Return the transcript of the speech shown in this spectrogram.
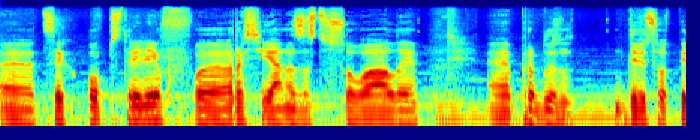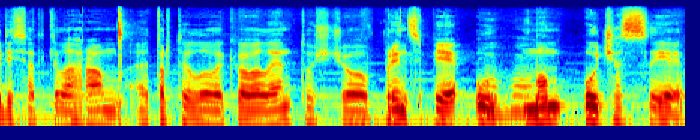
е, цих обстрілів, е, росіяни застосували е, приблизно 950 кілограм тортилового еквіваленту, що в принципі у, мом- у часи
